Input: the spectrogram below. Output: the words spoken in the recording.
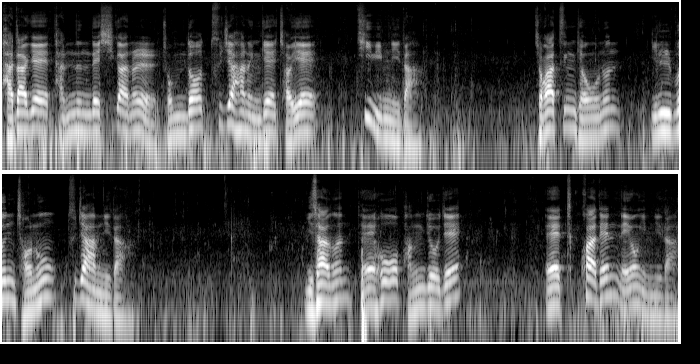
바닥에 닿는데 시간을 좀 더 투자하는 게 저의 팁입니다. 저 같은 경우는 1분 전후 투자합니다. 이상은 대호 방조제에 특화된 내용입니다.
